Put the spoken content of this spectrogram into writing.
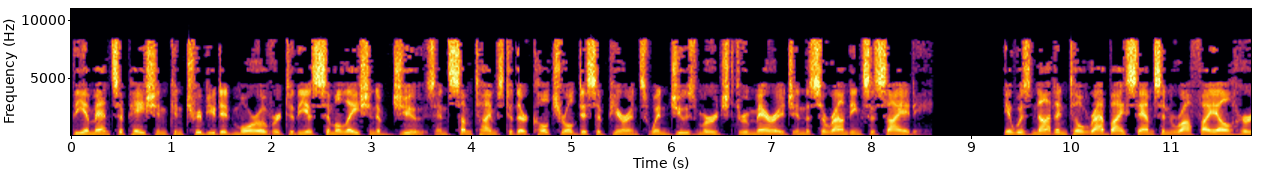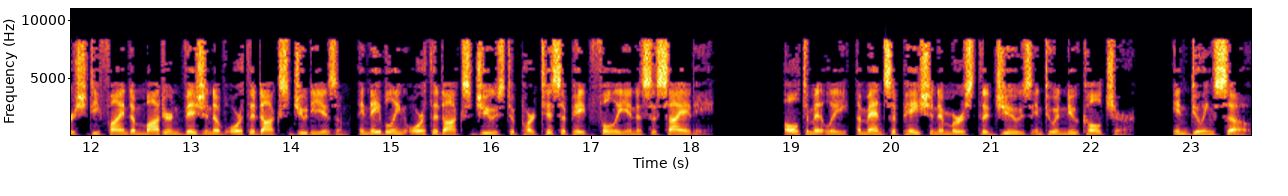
The emancipation contributed moreover to the assimilation of Jews and sometimes to their cultural disappearance when Jews merged through marriage in the surrounding society. It was not until Rabbi Samson Raphael Hirsch defined a modern vision of Orthodox Judaism, enabling Orthodox Jews to participate fully in a society. Ultimately, emancipation immersed the Jews into a new culture. In doing so,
